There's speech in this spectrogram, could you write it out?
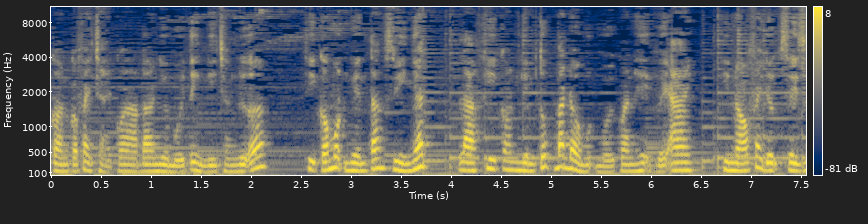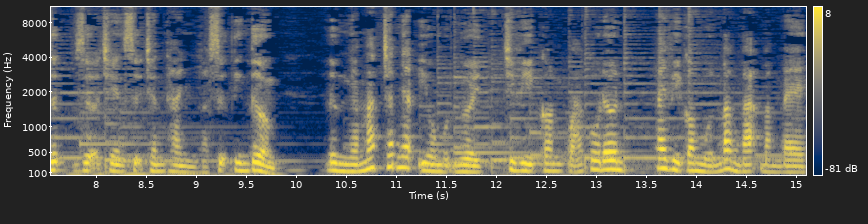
còn có phải trải qua bao nhiêu mối tình đi chăng nữa, thì có một nguyên tắc duy nhất là khi con nghiêm túc bắt đầu một mối quan hệ với ai, thì nó phải được xây dựng dựa trên sự chân thành và sự tin tưởng. Đừng nhắm mắt chấp nhận yêu một người chỉ vì con quá cô đơn hay vì con muốn bằng bạn bằng bè.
